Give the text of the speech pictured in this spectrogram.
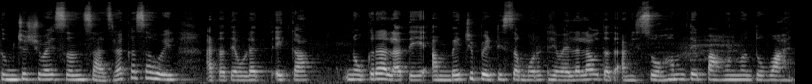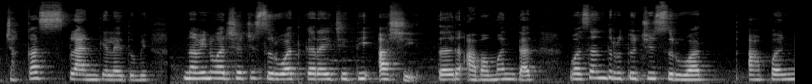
तुमच्याशिवाय सण साजरा कसा होईल? आता तेवढ्यात एका नोकराला ते आंब्याची पेटी समोर ठेवायला लावतात आणि सोहम ते पाहून म्हणतो वा झक्कास प्लॅन केला आहे तुम्ही. नवीन वर्षाची सुरुवात करायची ती अशी. तर आबा म्हणतात वसंत ऋतूची सुरुवात आपण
